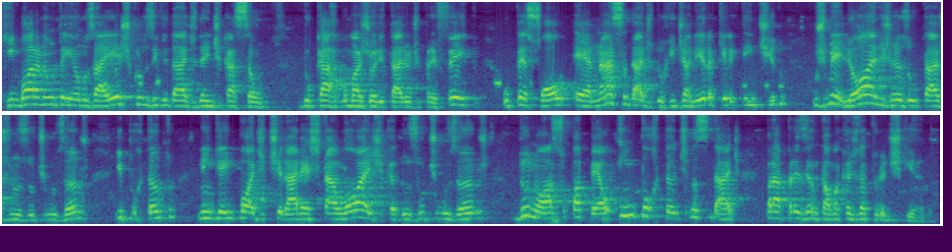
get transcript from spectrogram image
que, embora não tenhamos a exclusividade da indicação do cargo majoritário de prefeito, o pessoal é, na cidade do Rio de Janeiro, aquele que tem tido os melhores resultados nos últimos anos e, portanto, ninguém pode tirar esta lógica dos últimos anos do nosso papel importante na cidade para apresentar uma candidatura de esquerda.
